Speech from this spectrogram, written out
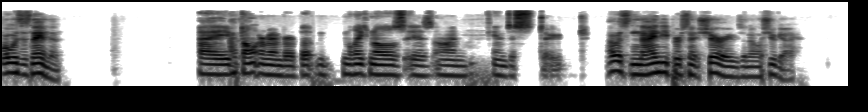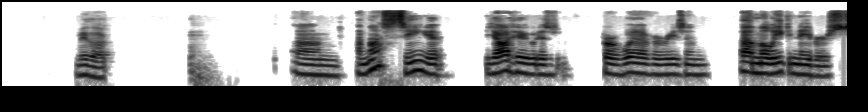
What was his name then? I, I don't remember, but Malik Knowles is on Kansas State. I was ninety percent sure he was an LSU guy. Let me look. Um, I'm not seeing it Yahoo is for whatever reason. Uh, Malik Nabers.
